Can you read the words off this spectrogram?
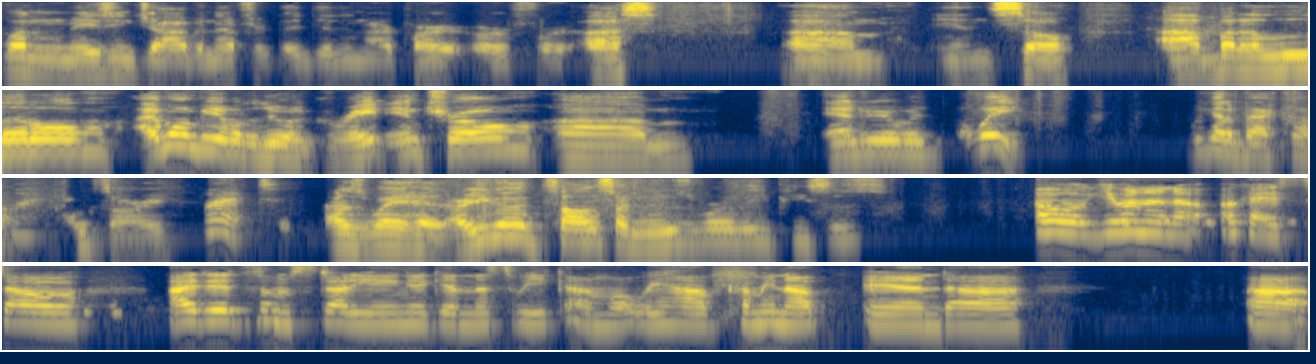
what an amazing job and effort they did in our part or for us. Um, and so, uh, but a little, I won't be able to do a great intro. Um, Andrea would wait. We got to back up. I'm sorry. What? I was way ahead. Are you going to tell us our newsworthy pieces? Oh, you want to know? Okay, so I did some studying again this week on what we have coming up, and uh, uh,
